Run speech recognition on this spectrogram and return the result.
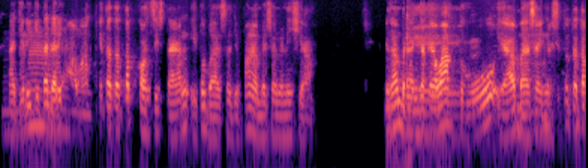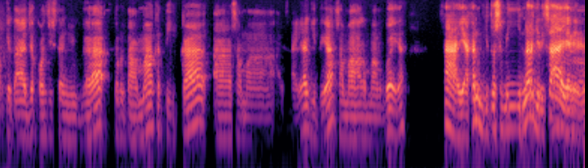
Nah, jadi kita dari Hmm. awal kita tetap konsisten itu bahasa Jepang dan bahasa Indonesia. Dengan beranjaknya Oke. waktu, ya bahasa Inggris itu tetap kita ajak konsisten juga, terutama ketika uh, sama saya gitu ya, sama teman gue ya. Saya kan begitu seminar jadi saya nih.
